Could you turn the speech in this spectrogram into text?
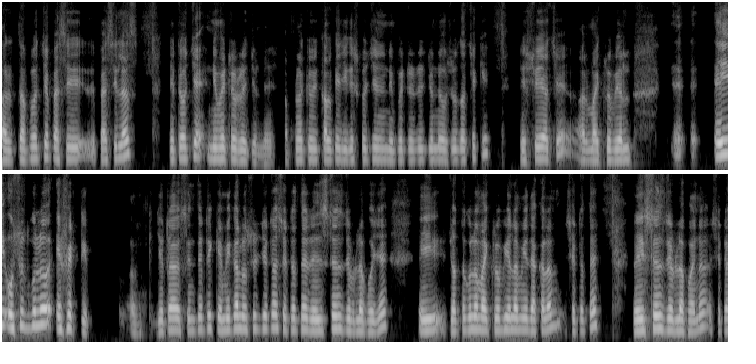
আর তারপর হচ্ছে প্যাসি প্যাসিলাস যেটা হচ্ছে নিমেটোডের জন্য। আপনাকে ওই কালকে জিজ্ঞেস করেছেন নিমেটোডের জন্য ওষুধ আছে কি? নিশ্চয়ই আছে। আর মাইক্রোবিয়াল এই ওষুধগুলো এফেক্টিভ যেটা সিনথেটিক কেমিক্যাল ওষুধ যেটা, সেটাতে রেজিস্ট্যান্স ডেভেলপ হয়ে যায়। এই যতগুলো মাইক্রোবিয়াল আমি দেখালাম, সেটাতে রেজিস্ট্যান্স ডেভেলপ হয় না। সেটা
